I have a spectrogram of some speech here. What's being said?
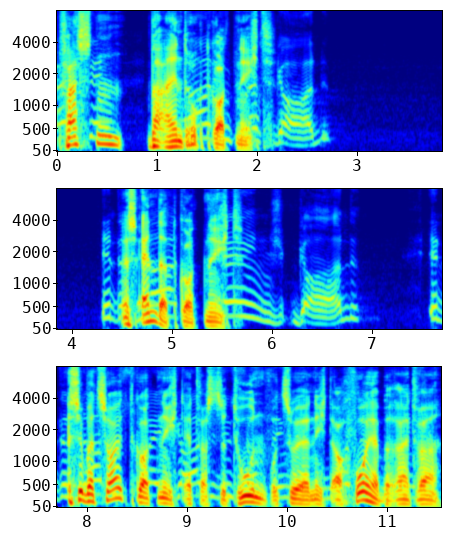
Fasten beeindruckt Gott nicht. Es ändert Gott nicht. Es überzeugt Gott nicht, etwas zu tun, wozu er nicht auch vorher bereit war.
